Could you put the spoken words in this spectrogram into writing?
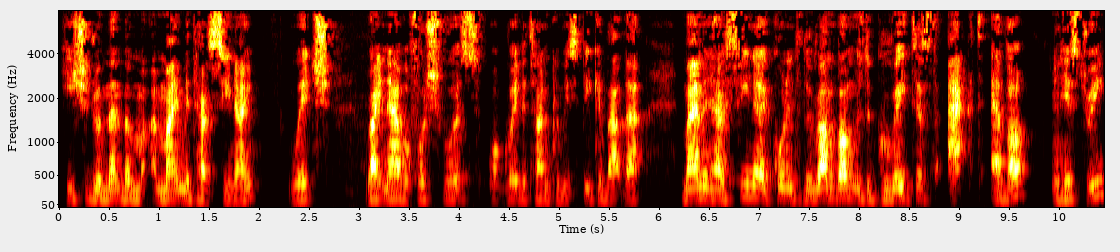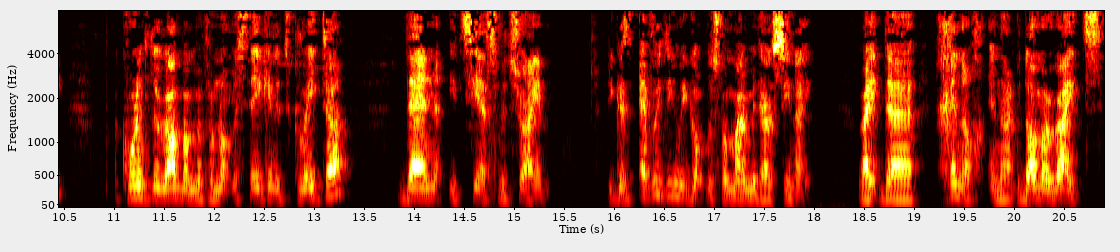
he should remember Ma'amad Har Sinai, which right now before Shavuos, what greater time can we speak about that? Ma'amad Har Sinai, according to the Rambam, was the greatest act ever in history. According to the Rambam, if I'm not mistaken, it's greater than Yetzias Mitzrayim. Because everything we got was from Ma'amad Har Sinai. Right? The Chinuch in Hakdama writes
